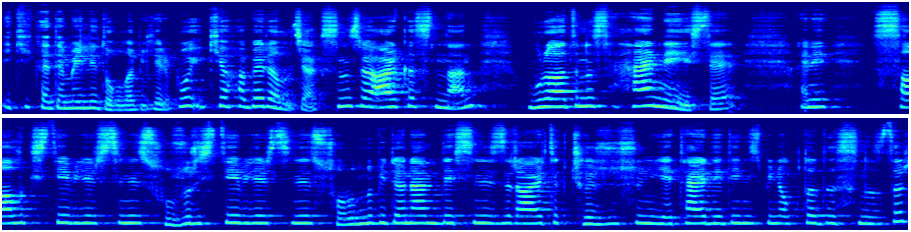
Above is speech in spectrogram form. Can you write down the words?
İki kademeli de olabilir. Bu iki haber alacaksınız ve arkasından muradınız her neyse hani sağlık isteyebilirsiniz, huzur isteyebilirsiniz, sorunlu bir dönemdesinizdir artık çözülsün yeter dediğiniz bir noktadasınızdır.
